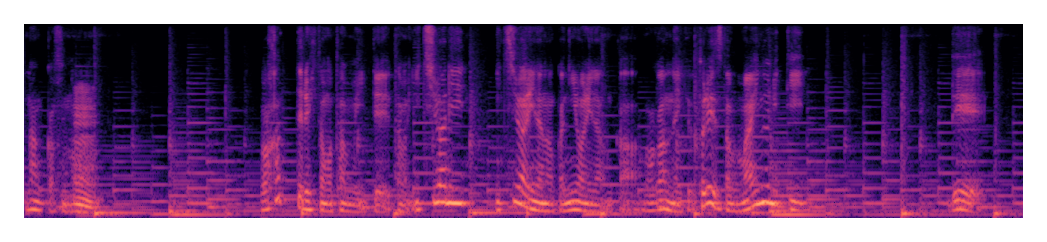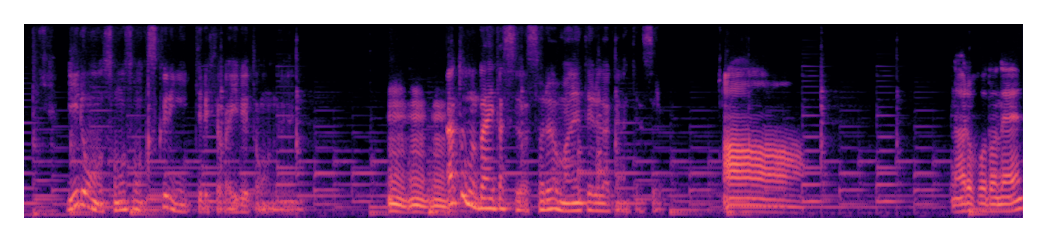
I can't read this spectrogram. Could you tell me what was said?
なんかその、うん分かってる人も多分いて、多分1割、1割なのか2割なのか分かんないけど、とりあえず多分マイノリティで理論をそもそも作りに行ってる人がいると思うんだよね。うんうんうんああとの大多数はそれを真似てるだけな気がする。あーなるほどね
